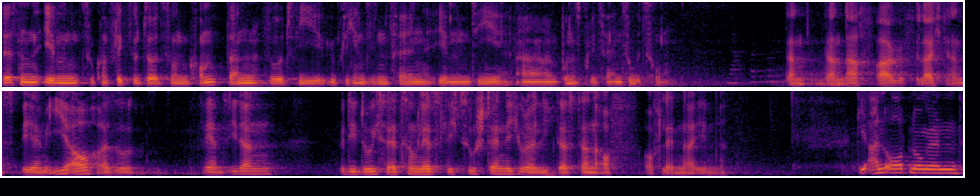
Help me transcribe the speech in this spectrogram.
dessen eben zu Konfliktsituationen kommt, dann wird wie üblich in diesen Fällen eben die Bundespolizei hinzugezogen. Dann, dann Nachfrage vielleicht ans BMI auch. Also wären Sie dann für die Durchsetzung letztlich zuständig oder liegt das dann auf, auf Länderebene? Die Anordnungen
